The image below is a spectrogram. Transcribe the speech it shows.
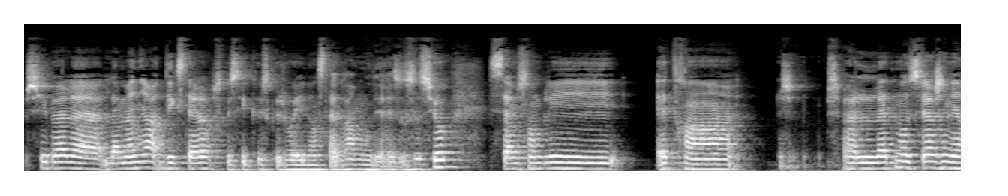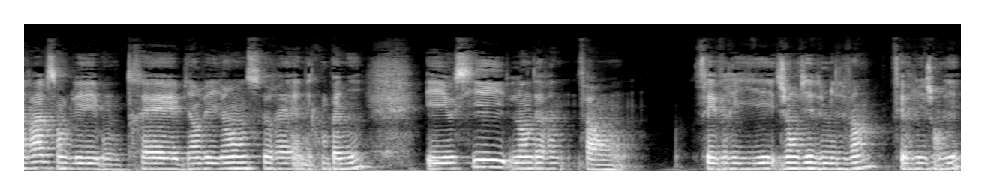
je sais pas la, la manière d'extérieur parce que c'est que ce que je voyais d'Instagram ou des réseaux sociaux, ça me semblait être un je sais pas l'atmosphère générale semblait bon très bienveillante, sereine et compagnie. Et aussi l'an dernier, enfin en février, janvier 2020, février janvier,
